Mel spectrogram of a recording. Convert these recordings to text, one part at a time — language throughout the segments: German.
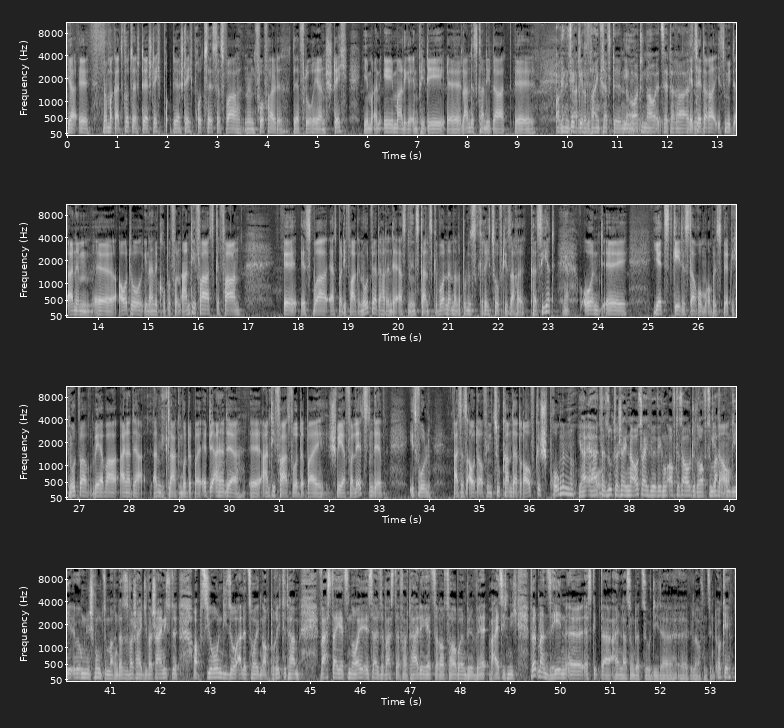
Ja, äh, nochmal ganz kurz, der, Stech, der Stechprozess, das war ein Vorfall der, der Florian Stech, ein ehemaliger NPD-Landeskandidat. Äh, äh, Organisator der freien Kräfte in, in Ortenau etc. Also etc. ist mit einem äh, Auto in eine Gruppe von Antifas gefahren. Äh, es war erstmal die Frage Notwehr, da hat er in der ersten Instanz gewonnen, dann hat der Bundesgerichtshof die Sache kassiert ja. und äh, Jetzt geht es darum, ob es wirklich Notwehr war. Einer der Angeklagten wurde dabei, äh, einer der äh, Antifas wurde dabei schwer verletzt und der ist wohl als das Auto auf ihn zukam, da drauf gesprungen. Ja, er hat oh. versucht wahrscheinlich eine Ausweichbewegung auf das Auto drauf zu machen, genau. um, die, um den Schwung zu machen. Das ist wahrscheinlich die wahrscheinlichste Option, die so alle Zeugen auch berichtet haben. Was da jetzt neu ist, also was der Verteidiger jetzt daraus zaubern will, weiß ich nicht. Wird man sehen. Äh, es gibt da Einlassungen dazu, die da äh, gelaufen sind. Okay.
